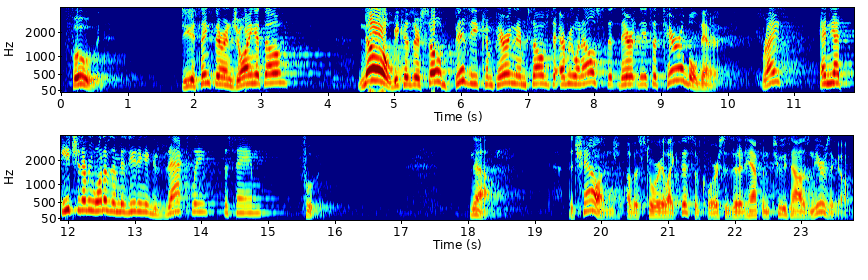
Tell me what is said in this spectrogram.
food. Do you think they're enjoying it though? No, because they're so busy comparing themselves to everyone else that it's a terrible dinner, right? And yet, each and every one of them is eating exactly the same food. Now, the challenge of a story like this, of course, is that it happened 2,000 years ago.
